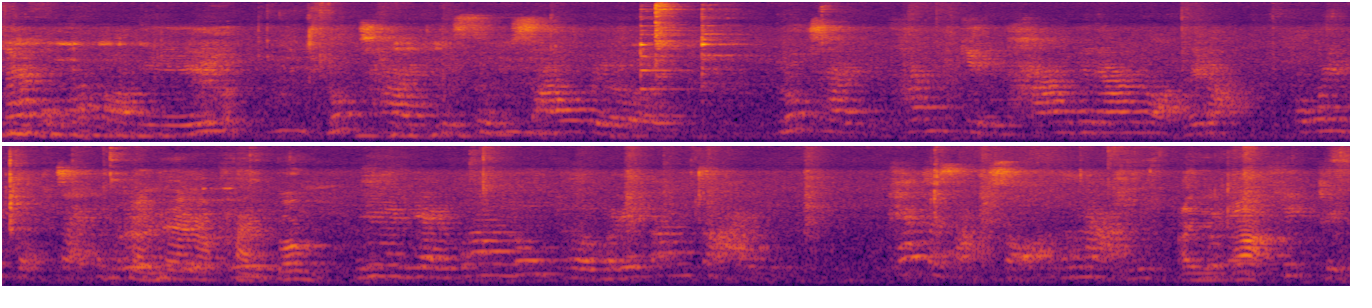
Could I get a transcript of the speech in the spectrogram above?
แม่บอกว่าตอนนี้ลูกชายคือซึมเศร้าไปเลย ลูกชายถึงขั้นกินข้าวไม่ได้นอนไม่หลับเพราะว่ายังตกใจกับมะเขืเรื่อองเทศกับไข่ต้ม ยืนยันว่าลูกเธอไม่ได้ตั้งใจ แค่จะสั่งสอนเท่านั้นอันนี้ไม่ก็ได้คิดถึง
